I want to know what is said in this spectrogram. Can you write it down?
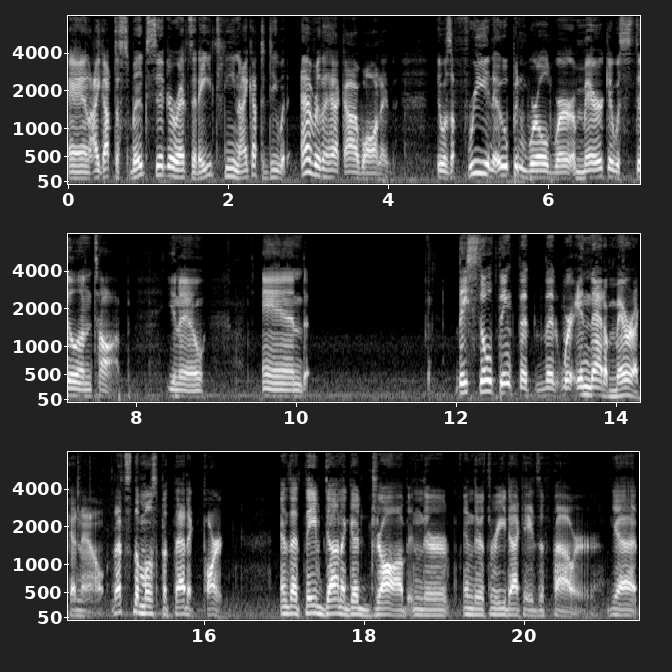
and I got to smoke cigarettes at 18. I got to do whatever the heck I wanted. It was a free and open world where America was still on top, you know. And they still think that, that we're in that America now. That's the most pathetic part. And that they've done a good job in their in their three decades of power. Yet,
